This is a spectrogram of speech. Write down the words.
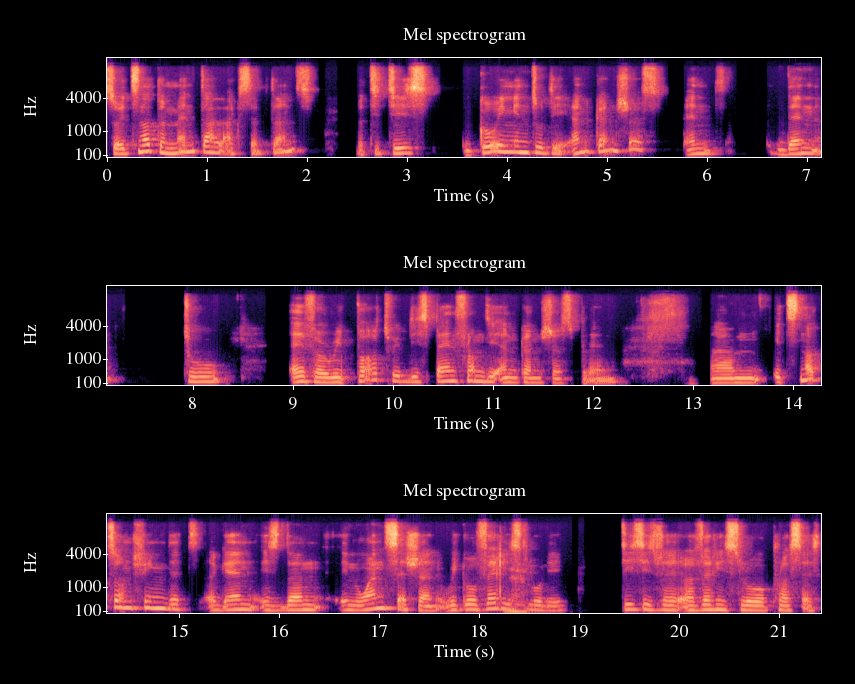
So it's not a mental acceptance, but it is going into the unconscious and then to have a report with this pain from the unconscious plane. Um, it's not something that, again, is done in one session. We go very yeah. slowly. This is a very slow process.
